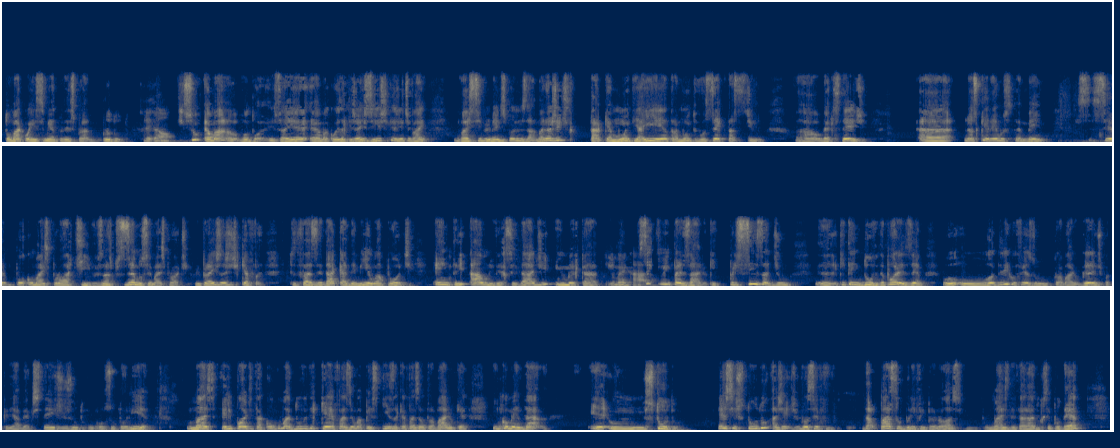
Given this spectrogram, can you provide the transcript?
tomar conhecimento desse produto. Legal. Isso é uma, vamos pôr, isso aí é uma coisa que já existe que a gente vai, vai simplesmente disponibilizar. Mas a gente tá, quer muito, e aí entra muito você que está assistindo uh, o backstage, uh, nós queremos também ser um pouco mais proativos. Nós precisamos ser mais proativos. E para isso a gente quer fazer da academia uma ponte entre a universidade e o mercado. E o mercado. Você que um empresário que precisa de um eh, que tem dúvida. Por exemplo, o, o Rodrigo fez um trabalho grande para criar backstage junto com consultoria, mas ele pode estar com alguma dúvida e quer fazer uma pesquisa, quer fazer um trabalho, quer encomendar eh, um estudo. Esse estudo, a gente, você dá, passa o briefing para nós, o mais detalhado que você puder,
